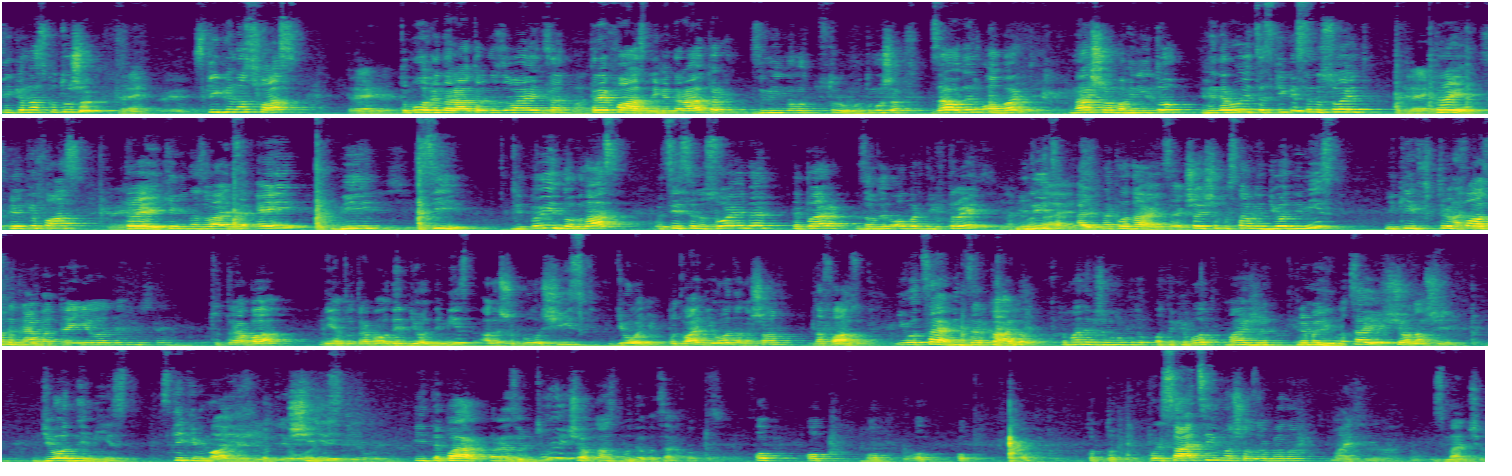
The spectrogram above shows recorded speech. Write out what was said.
Скільки в нас котушок? Три. Скільки в нас фаз? Три. Тому генератор називається трифазний генератор змінного струму. Тому що за один оберт нашого магніту генерується скільки синусоїд? Три. Три. Скільки фаз? Три. Три, які називаються A, B, C. Відповідно, в нас оці синусоїди тепер за один оберт їх три. І дивіться, а накладаються. Якщо я ще поставлю діодний міст, який в тут треба три діоди нести? тут треба. Ні, тут треба один діодний міст, але щоб було 6 діодів. По два діода на що? На фазу. І оце від дзеркалю, то в мене вже воно буде отаке от майже прямолінійне. Оце якщо наш діодний міст, скільки він має? 6. І тепер результуюча в нас буде оце, хлопці. Оп, оп, оп, оп, оп, пульсації в нас що зробила? Майже нема. Зменшили.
